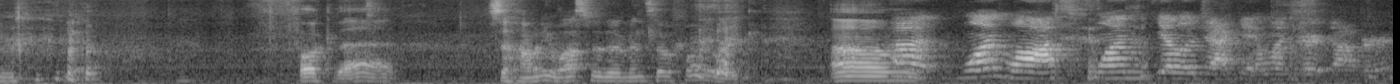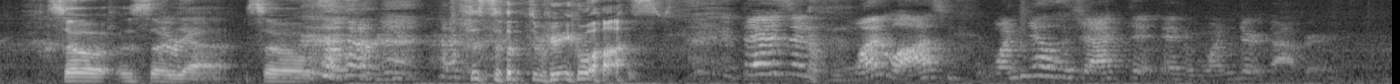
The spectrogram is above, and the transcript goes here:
Yeah. Fuck that. So how many wasps have there been so far? Like, Um. Uh, one wasp, one yellow jacket, and one dirt dauber. So so yeah. So so three wasps. There's been one wasp, one yellow jacket, and one dirt dauber. Three.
